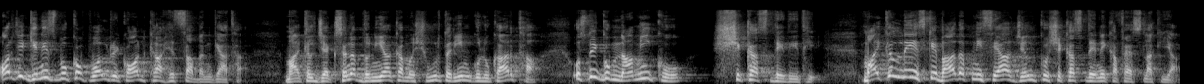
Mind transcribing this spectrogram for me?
और ये Guinness book of world record का हिस्सा बन गया था। माइकल जैक्सन अब दुनिया का मशहूर तरीन गुलकार था। उसने गुमनामी को शिकस्त दे दी थी। माइकल ने इसके बाद अपनी स्याह जल्द को शिकस्त देने का फैसला किया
